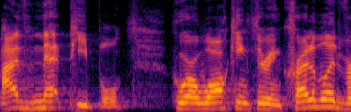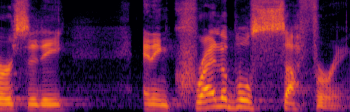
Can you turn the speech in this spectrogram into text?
I've met people who are walking through incredible adversity and incredible suffering.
